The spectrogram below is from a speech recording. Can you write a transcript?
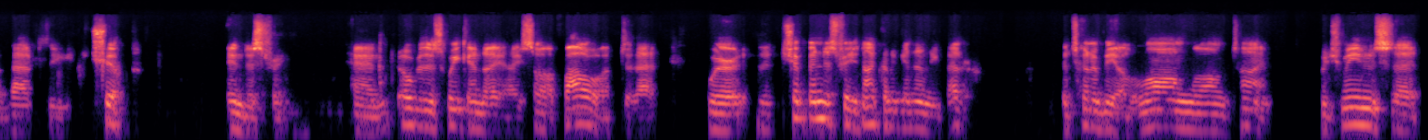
about the chip industry. And over this weekend, I, I saw a follow up to that where the chip industry is not going to get any better. It's going to be a long, long time, which means that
